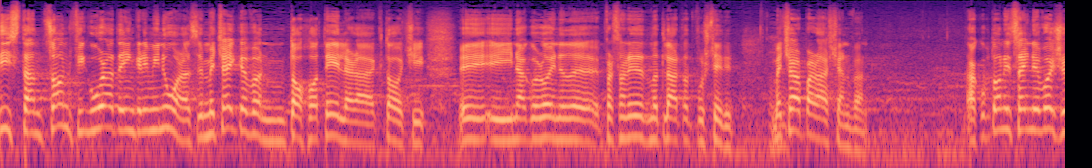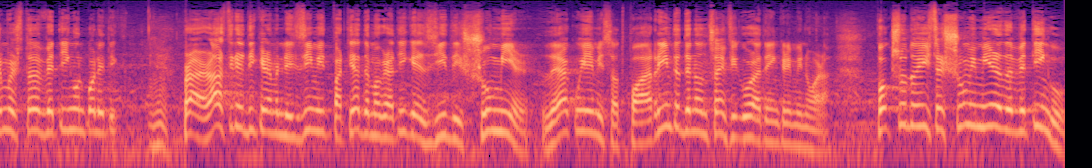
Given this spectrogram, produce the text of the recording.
distancon figurat e inkriminuara, se me ça i kanë vënë këto hotelerat këto që i inaugurojnë edhe personalitetet më të larta të pushtetit. Me çfarë parash janë vënë? A kuptoni sa i nevojshëm është vetingu në politikë? Mhm. Pra, rastin e dekriminalizimit, Partia Demokratike e zgjidhi shumë mirë. Dhe ja ku jemi sot, po arrijmë të denoncojmë figurat e inkriminuara. Po kështu do ishte shumë i mirë edhe vetingu.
